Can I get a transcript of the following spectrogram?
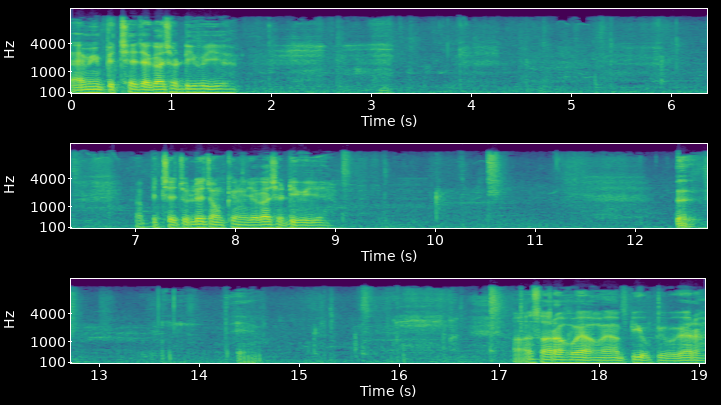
ਐਵੇਂ ਪਿੱਛੇ ਜਗ੍ਹਾ ਛੱਡੀ ਹੋਈ ਹੈ। ਆ ਪਿੱਛੇ ਚੁੱਲ੍ਹੇ ਚੌਂਕੇ ਨੂੰ ਜਗ੍ਹਾ ਛੱਡੀ ਹੋਈ ਹੈ। ਆ ਸਾਰਾ ਹੋਇਆ ਹੋਇਆ ਪੀਓਪੀ ਵਗੈਰਾ।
